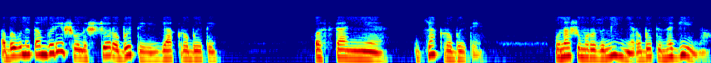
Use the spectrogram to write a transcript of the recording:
аби вони там вирішували, що робити і як робити. Останнє як робити у нашому розумінні робити надійно.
